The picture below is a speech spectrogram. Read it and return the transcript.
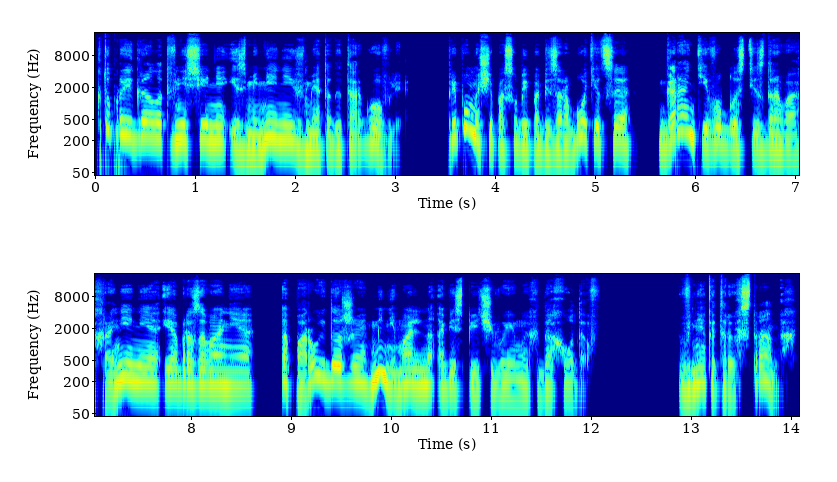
кто проиграл от внесения изменений в методы торговли, при помощи пособий по безработице, гарантий в области здравоохранения и образования, а порой даже минимально обеспечиваемых доходов. В некоторых странах,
